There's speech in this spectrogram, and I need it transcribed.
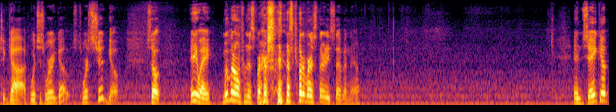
to God, which is where it goes. It's where it should go. So, anyway, moving on from this verse, let's go to verse 37 now. And Jacob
